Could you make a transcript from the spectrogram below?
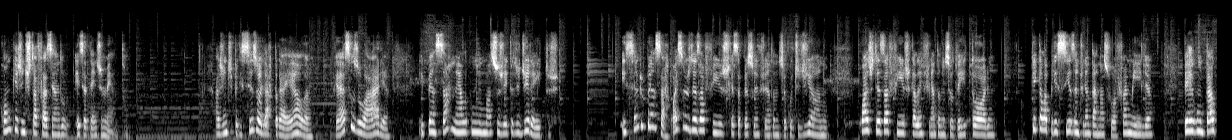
Como que a gente está fazendo esse atendimento? A gente precisa olhar para ela, para essa usuária, e pensar nela como uma sujeita de direitos. E sempre pensar quais são os desafios que essa pessoa enfrenta no seu cotidiano, quais os desafios que ela enfrenta no seu território, o que, ela precisa enfrentar na sua família, perguntar o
